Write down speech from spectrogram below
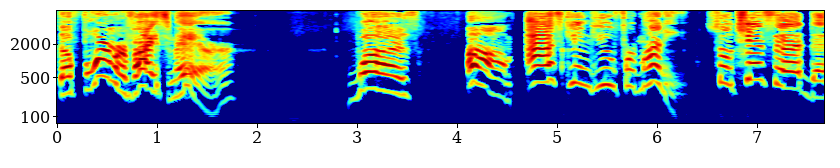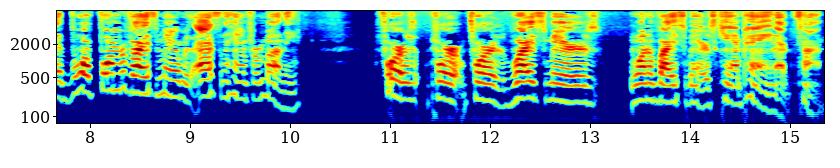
the former vice mayor was um asking you for money. So Chin said that former vice mayor was asking him for money for for for vice mayor's one of Vice Mayor's campaign at the time.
